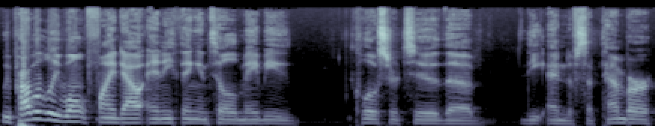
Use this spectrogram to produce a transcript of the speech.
We probably won't find out anything until maybe closer to the the end of September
